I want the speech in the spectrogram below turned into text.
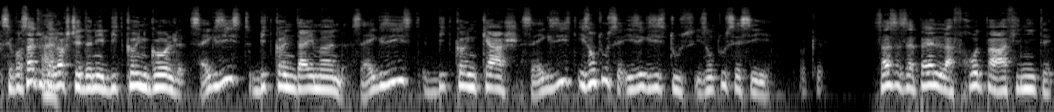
c'est pour ça tout à l'heure je t'ai donné Bitcoin Gold, ça existe, Bitcoin Diamond, ça existe, Bitcoin Cash, ça existe, ils ont tous, ils existent tous, ils ont tous essayé. Ça, ça s'appelle la fraude par affinité.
